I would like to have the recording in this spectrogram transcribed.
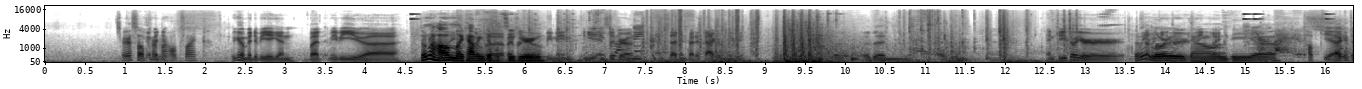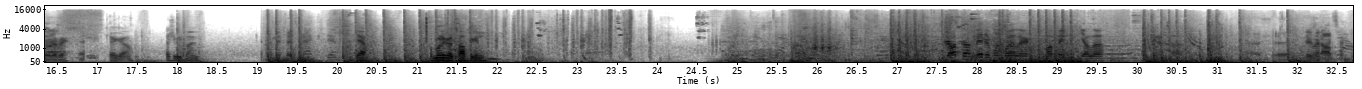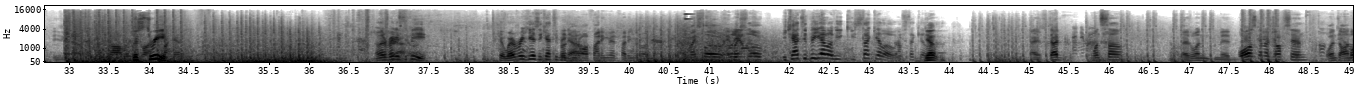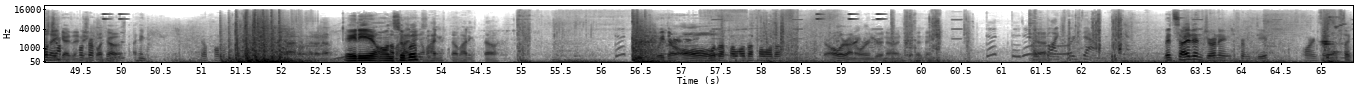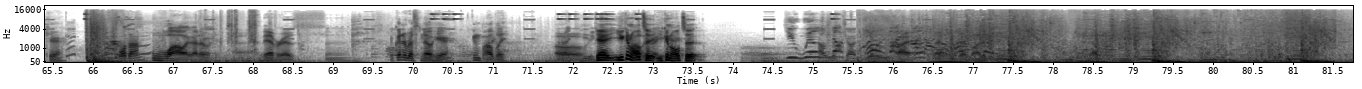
I guess I'll prep my whole flank. We go mid to B again, but maybe you uh. Don't know how I'm like having uh, difficulty Viper hearing. B main, and you insta drone instead and try to tag him maybe. And then. Uh, and can you throw your? Let me lower gazer thing, down like, the. Uh, Top. Yeah, I can throw it over. there you go. That should be fine. mid side? Yeah. I'm gonna go top again. Drop down mid and one boiler. Mopping yellow. Looking at top. There's an op. He's. There's three. I'm gonna bring his TP. Okay, wherever he is, he can't TP now. fighting mid, fighting mid. one. Am I slow? Am I oh, slow? He can't TP yellow. He, he's stuck yellow. He's stuck yellow. Yep. Nice. Dead. One stone. There's one mid. Wall's gonna drop soon. One's on Watch site, guys. I think. Watch out. I think. Yep, hold. Yeah, I don't know. 80 on I'm Sova. hiding. I'm hiding. No, I'm hiding. No. Wait, they're all. Hold up, hold up, hold up. They're all around orange right now. I think. Yeah. Mid side and droning from deep. Orange. I'm stuck here. Wall down. Wow, I got owned. Uh, they have res. Uh, We're gonna rest no here. Probably. oh. Yeah, you can ult it. You can here. ult it. You will How's the not. charge? Alright, that's that's body.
